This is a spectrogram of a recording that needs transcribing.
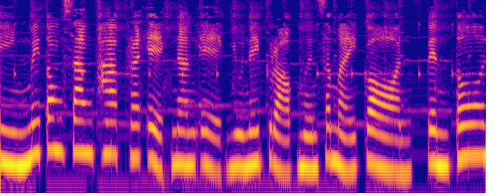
ริง ๆ ไม่ต้องสร้างภาพพระเอกนางเอกอยู่ในกรอบเหมือนสมัยก่อน เป็นต้น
